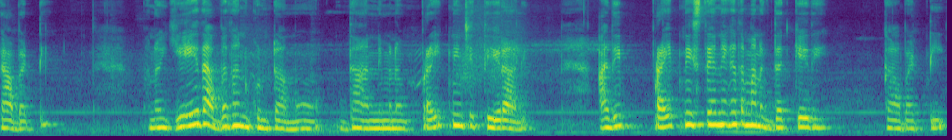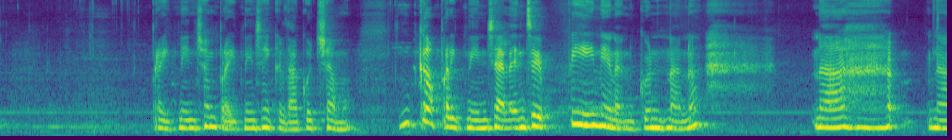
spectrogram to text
కాబట్టి మనం ఏది అవ్వదనుకుంటామో దాన్ని మనం ప్రయత్నించి తీరాలి. అది ప్రయత్నిస్తేనే కదా మనకు దక్కేది. కాబట్టి ప్రయత్నించాం ప్రయత్నించాం ఇక్కడ దాకా వచ్చాము. ఇంకా ప్రయత్నించాలని చెప్పి నేను అనుకుంటున్నాను. నా నా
